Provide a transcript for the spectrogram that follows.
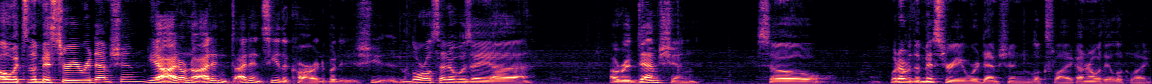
Oh, it's the mystery redemption. Yeah, I don't know. I didn't. I didn't see the card, but she Laurel said it was a uh, a redemption. So, whatever the mystery redemption looks like, I don't know what they look like.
